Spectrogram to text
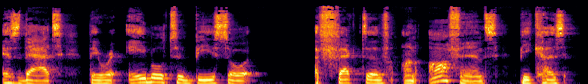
is that they were able to be so effective on offense because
